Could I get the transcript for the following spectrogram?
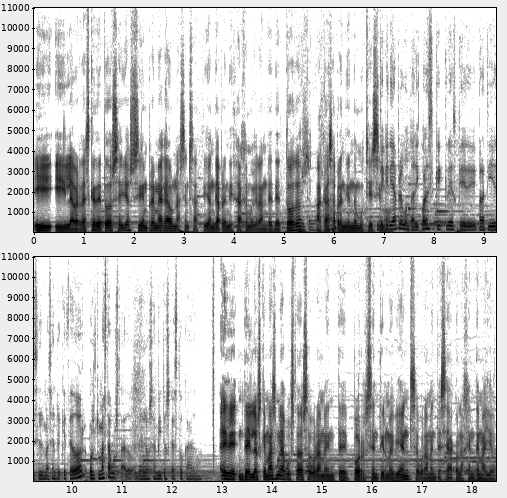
y, la verdad es que de todos ellos siempre me ha quedado una sensación de aprendizaje muy grande. De todos, acá aprendiendo muchísimo. Y te quería preguntar, ¿y cuál es el que crees que para ti es el más enriquecedor o el que más te ha gustado de los ámbitos que has tocado? Eh, de los que más me ha gustado seguramente por sentirme bien, seguramente sea con la gente mayor.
